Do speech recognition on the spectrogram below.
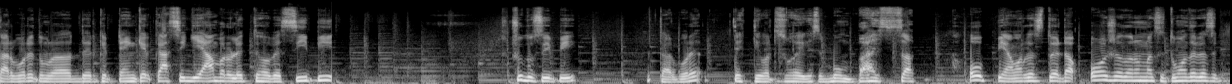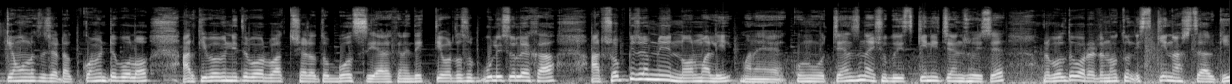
তারপরে তোমাদেরকে ট্যাঙ্কের কাছে গিয়ে আবারও লিখতে হবে সিপি শুধু সিপি তারপরে দেখতে পাচ্ছ হয়ে গেছে। বুম, ভাই সাপ ওপি, আমার কাছে তো এটা অসাধারণ লাগছে। তোমাদের কাছে কেমন লাগছে সেটা কমেন্টে বলো। আর কীভাবে নিতে পারবা সেটা তো বলছি। আর এখানে দেখতে পারতেছো পুলিশও লেখা। আর সব কিছু এমনি নর্মালি মানে কোনো চেঞ্জ নাই, শুধু স্কিনই চেঞ্জ হয়েছে। মানে বলতে পারো এটা নতুন স্কিন আসছে আর কি।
